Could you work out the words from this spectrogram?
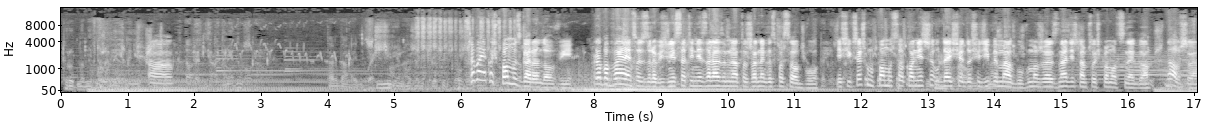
Trudno mi w to wierzyć. Tak dalej trzeba jakoś pomóc Garondowi. Próbowałem coś zrobić, niestety nie znalazłem na to żadnego sposobu. Jeśli chcesz mu pomóc, to koniecznie udaj się do siedziby magów. Może znajdziesz tam coś pomocnego. Dobrze.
